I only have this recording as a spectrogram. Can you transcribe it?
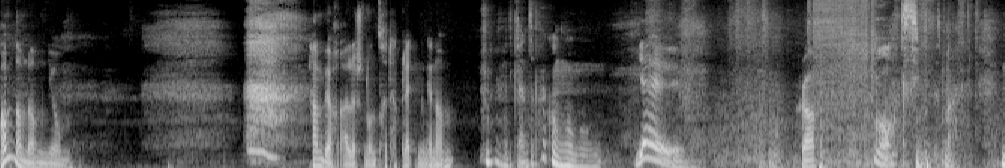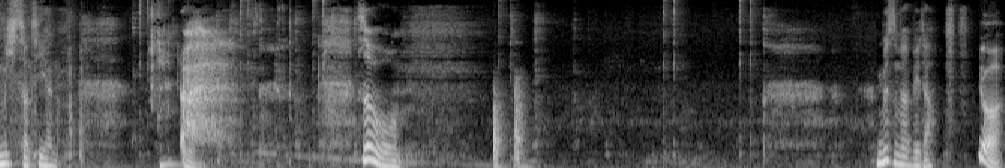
Om nom nom njum. Haben wir auch alle schon unsere Tabletten genommen? Die ganze Packung. Yay! Rock. Oh, muss erstmal mich sortieren. So. Müssen wir wieder. Ja.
